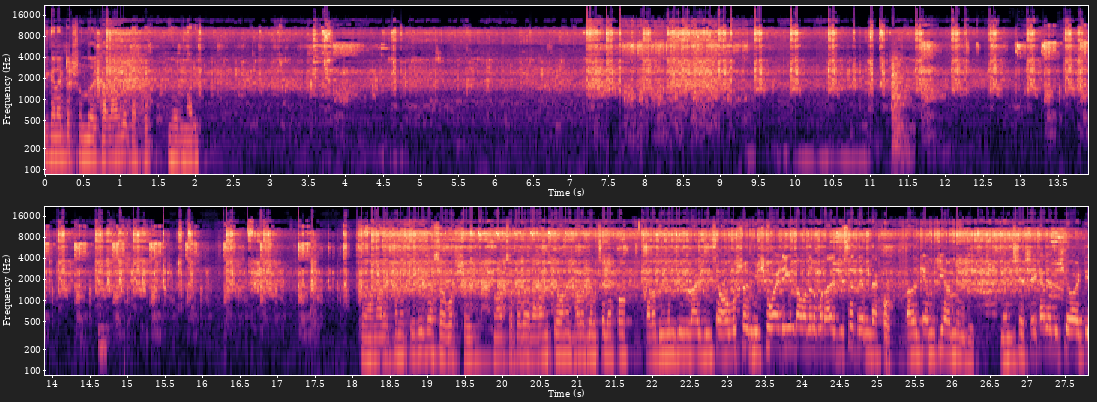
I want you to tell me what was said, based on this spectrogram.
এখানে একটা সুন্দর খেলা হবে দেখো কীভাবে মারি। আমার এখানে ক্রেডিট আছে অবশ্যই। আমার ছোট ভাই রায়ানকে অনেক ভালো খেলছে, দেখো। তারা দুজন কিন্তু রাইজ দিচ্ছে অবশ্যই মিশু ওয়াইটি কিন্তু আমাদের উপর রাইজ দিচ্ছে দেন দেখো, তাদেরকে আমি কীভাবে মেরে দিই? দেন সে সেখানে মিশু ওয়াইটি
